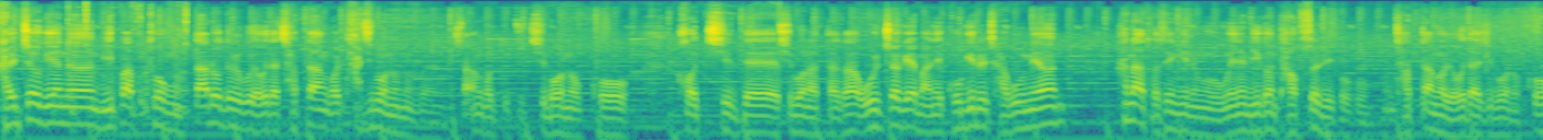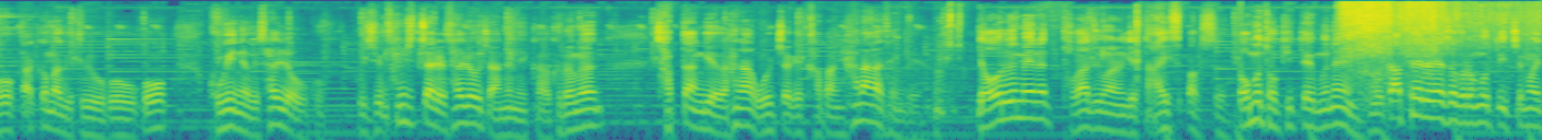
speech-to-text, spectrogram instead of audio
갈 적에는 밑밥통 따로 들고 여기다 잡다한 걸 다 집어넣는 거예요. 작은 것도 좀 집어넣고 거치대 집어놨다가 올 적에 만약 고기를 잡으면 하나 더 생기는 거고 왜냐면 이건 다 없어질 거고 잡다한 걸 여기다 집어넣고 깔끔하게 들고 오고 고기는 여기 살려오고 보시면 30짜리를 살려오지 않으니까 그러면 잡다한 게 하나 올 적에 가방이 하나가 생겨요. 여름에는 더 가져가는 게 아이스박스. 너무 덥기 때문에 뭐 카페를 해서 그런 것도 있지만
